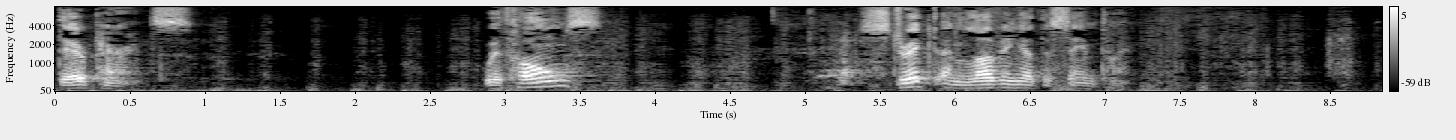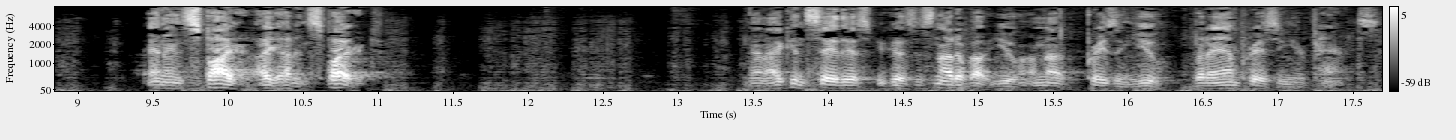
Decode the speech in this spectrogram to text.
their parents. With homes, strict and loving at the same time. And inspired. I got inspired and I can say this because it's not about you. I'm not praising you, but I am praising your parents.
